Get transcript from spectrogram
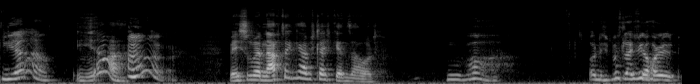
Ja. Ja. Ah. Wenn ich drüber nachdenke, habe ich gleich Gänsehaut. Wow. Und ich muss gleich wieder heulen.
